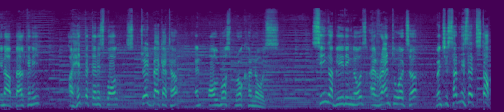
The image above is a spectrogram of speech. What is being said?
in our balcony, I hit the tennis ball straight back at her and almost broke her nose. Seeing her bleeding nose, I ran towards her when she suddenly said, Stop!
